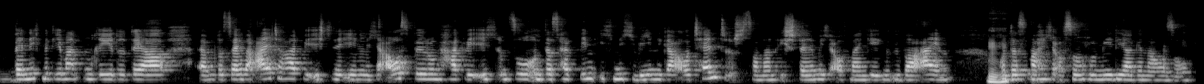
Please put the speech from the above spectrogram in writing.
wenn ich mit jemandem rede, der ähm, dasselbe Alter hat wie ich, eine ähnliche Ausbildung hat wie ich und so. Und deshalb bin ich nicht weniger authentisch, sondern ich stelle mich auf mein Gegenüber ein. Mhm. Und das mache ich auf Social Media genauso.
